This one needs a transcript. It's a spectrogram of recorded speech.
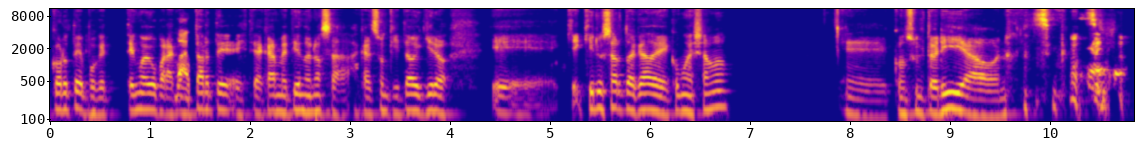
corte porque tengo algo para contarte, este, acá metiéndonos a, calzón quitado y quiero, eh, quiero usar acá de, ¿cómo se llama? consultoría o no, sé cómo se llama.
